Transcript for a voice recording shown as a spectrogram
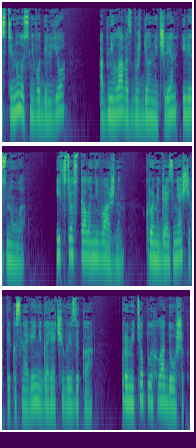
стянула с него белье, обняла возбужденный член и лизнула. И все стало неважным, кроме дразнящих прикосновений горячего языка — кроме теплых ладошек,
